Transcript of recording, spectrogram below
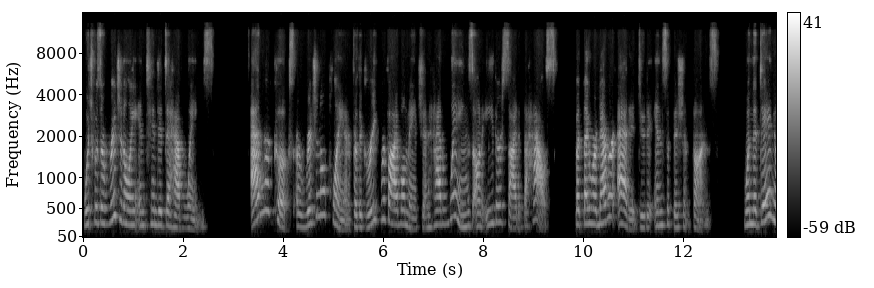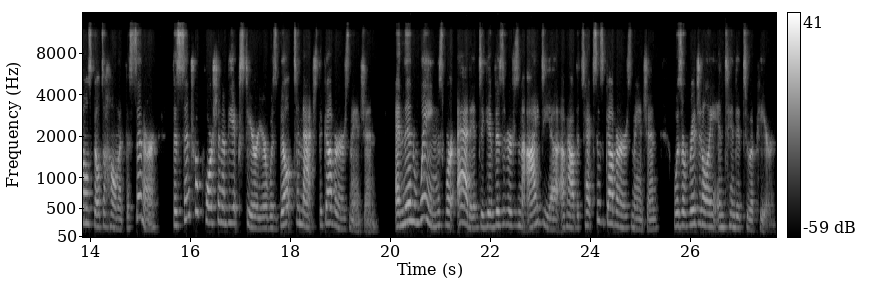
which was originally intended to have wings. Abner Cook's original plan for the Greek Revival Mansion had wings on either side of the house, but they were never added due to insufficient funds. When the Daniels built a home at the center, the central portion of the exterior was built to match the governor's mansion, and then wings were added to give visitors an idea of how the Texas governor's mansion was originally intended to appear.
